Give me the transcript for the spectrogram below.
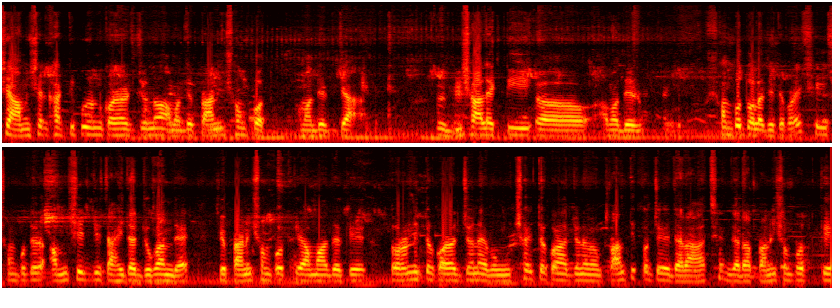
সেই আমিষের ঘাটতি পূরণ করার জন্য আমাদের প্রাণী সম্পদ, আমাদের যা বিশাল একটি আমাদের সম্পদ বলা যেতে পারে। সেই সম্পদের আমিষের যে চাহিদার যোগান দেয়, সে প্রাণী সম্পদকে আমাদেরকে ত্বরান্বিত করার জন্য এবং উৎসাহিত করার জন্য এবং প্রান্তিক পর্যায়ে যারা আছেন, যারা প্রাণী সম্পদকে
